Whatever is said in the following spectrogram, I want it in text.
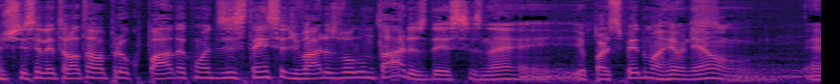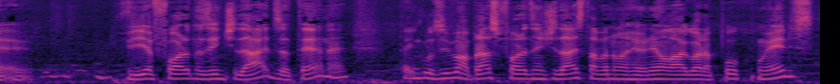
a Justiça Eleitoral estava preocupada com a desistência de vários voluntários desses, né? E eu participei de uma reunião é, via fora das entidades até, né? Até, inclusive um abraço fora das entidades, estava numa reunião lá agora há pouco com eles.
